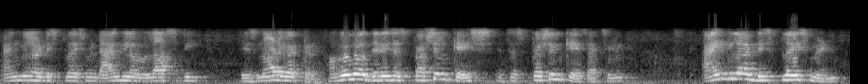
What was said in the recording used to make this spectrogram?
Angular displacement angular velocity is not a vector. However there is a special case. It's a special case actually. Angular displacement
